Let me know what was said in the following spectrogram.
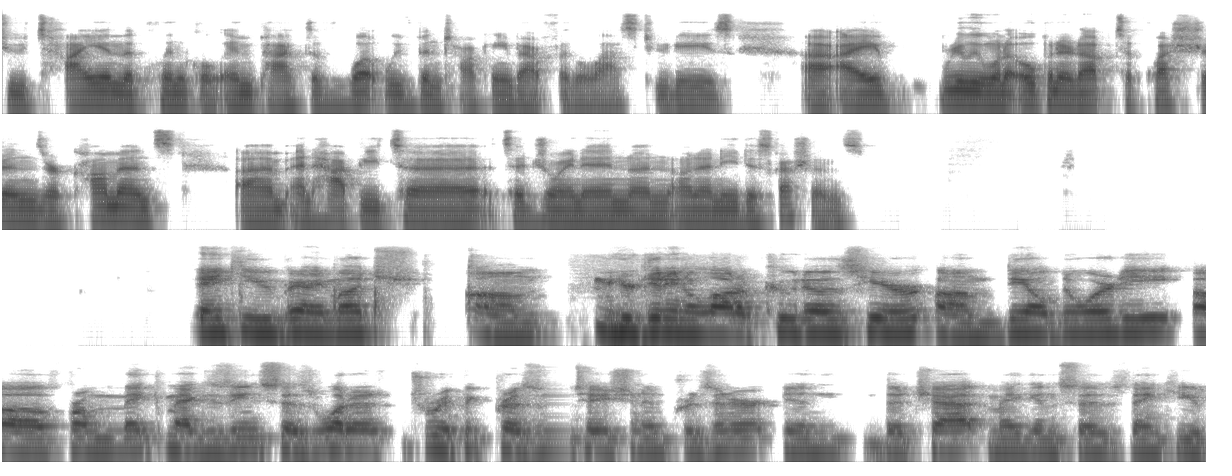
to tie in the clinical impact of what we've been talking about for the last two days. Uh, i really want to open it up to questions or comments um, and happy to to join in on, on any discussions. Thank you very much. Um, you're getting a lot of kudos here. Um, Dale Dougherty uh, from Make Magazine says, what a terrific presentation and presenter in the chat. Megan says, thank you,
